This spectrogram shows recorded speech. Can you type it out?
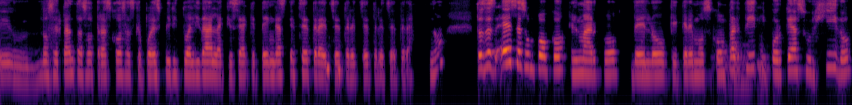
eh, no sé, tantas otras cosas que puede espiritualidad, la que sea que tengas, etcétera, etcétera, etcétera, etcétera, ¿no? Entonces, ese es un poco el marco de lo que queremos compartir y por qué ha surgido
